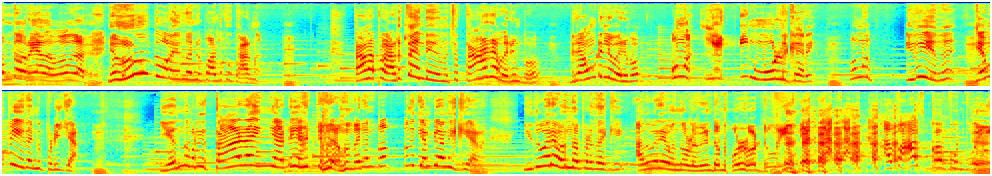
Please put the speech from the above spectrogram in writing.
ഒന്നും അറിയാതെ പോവുകയാണ്. ഞാൻ എന്ന് പറയുന്നതിന് അടുത്ത് താണ്. താണപ്പോൾ അടുത്ത എന്റെ എന്ന് വെച്ചാൽ താഴെ വരുമ്പോൾ ഗ്രൗണ്ടിൽ വരുമ്പോൾ ഒന്ന് ഇങ്ങ് മുകളിൽ കയറി ഒന്ന് ഇത് ചെയ്ത് ജമ്പ് ചെയ്തങ്ങ് പിടിക്കാം. എന്ന് പറഞ്ഞ് താഴെ ഇനി അടിയായിട്ട് വരുമ്പോൾ ഒന്ന് ജമ്പ് ചെയ്യാൻ നിൽക്കുകയാണ്. ഇതുവരെ വന്നപ്പോഴത്തേക്ക് അതുവരെ വന്നോളൂ വീണ്ടും മുകളിലോട്ട് പോയി. അപ്പൊ ആ സ്കോപ്പും പോയി.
